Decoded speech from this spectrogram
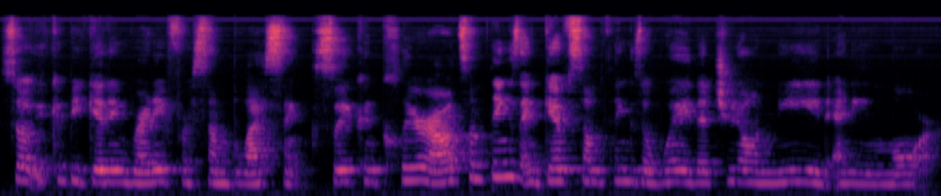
So you could be getting ready for some blessings. So you can clear out some things and give some things away that you don't need anymore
